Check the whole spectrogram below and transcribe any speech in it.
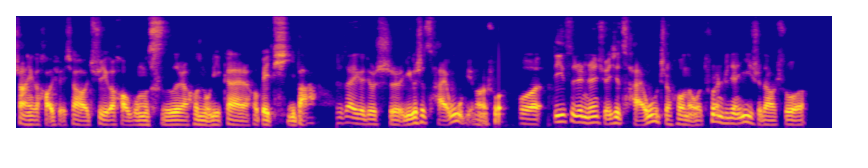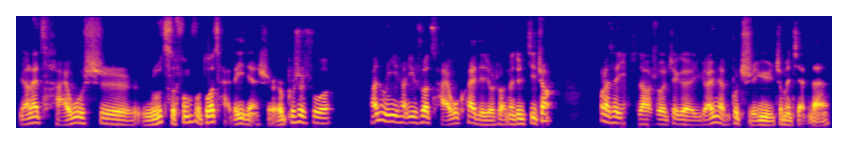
上一个好学校，去一个好公司，然后努力干，然后被提拔。再一个就是一个是财务，比方说我第一次认真学习财务之后呢，我突然之间意识到说，原来财务是如此丰富多彩的一件事，而不是说传统意义上一说财务会计就是说那就记账。后来才意识到说这个远远不止于这么简单。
